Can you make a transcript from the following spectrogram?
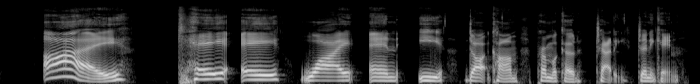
I K A Y N E dot com. Promo code chatty. Jenni Kayne.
